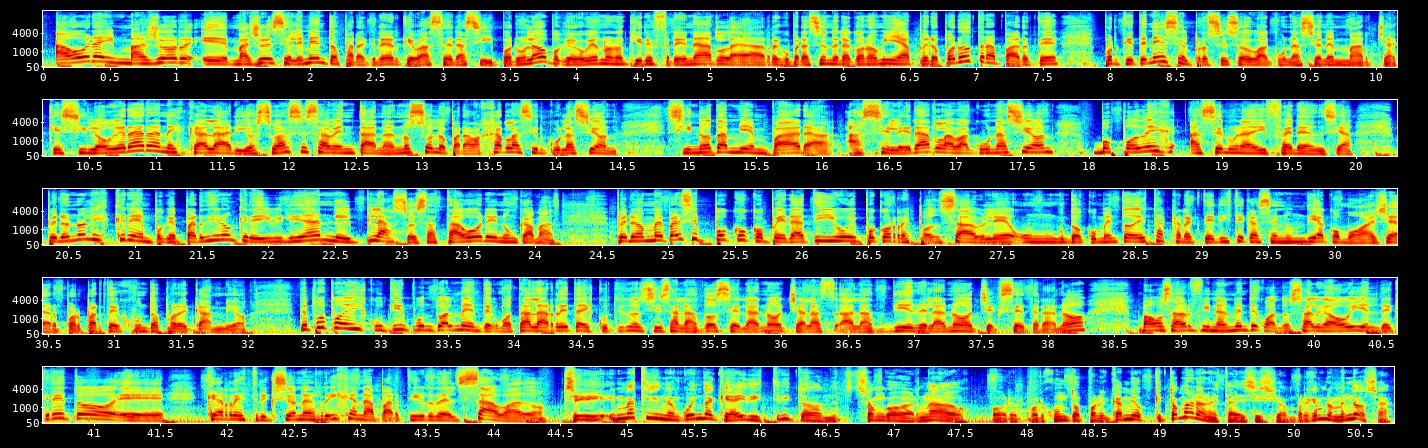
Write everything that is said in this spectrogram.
Ahora hay mayor, eh, mayores elementos para creer que va a ser así. Por un lado, porque el gobierno no quiere frenar la recuperación de la economía, pero por otra parte, porque tenés el proceso de vacunación en marcha, que si lograran escalar y os hace esa ventana, no solo para bajar la circulación, sino también para acelerar la vacunación, vos podés hacer una diferencia. Pero no les creen, porque perdieron credibilidad en el plazo, es hasta ahora y nunca más. Pero me parece poco cooperativo y poco responsable un documento de estas características en un día como ayer por parte de Juntos por el Cambio. Después podés discutir puntualmente, como está la reta discutiendo si es a las 12 de la noche, a las, a las 10 de la noche, etcétera, ¿no? Vamos a ver finalmente cuando salga hoy el decreto eh, qué restricciones rigen a partir del sábado. Sí, y más teniendo en cuenta que hay distritos donde son gobernados por, por Juntos por el Cambio que tomaron esta decisión. Por ejemplo, Mendoza.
